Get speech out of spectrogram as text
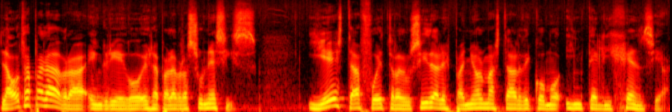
La otra palabra en griego es la palabra sunesis y esta fue traducida al español más tarde como inteligencia.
